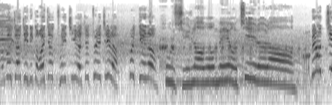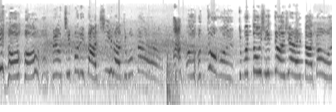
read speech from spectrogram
蛤蟆小姐，你赶快再吹气了，再吹气了，快点了！不行了，我没有气了啦！没有气哦，没有气，帮你打气了，怎么办？啊！哎呦，好痛哦！怎么东西掉下来打到我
